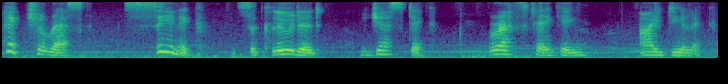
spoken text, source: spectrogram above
picturesque, scenic, secluded, majestic, breathtaking, idyllic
